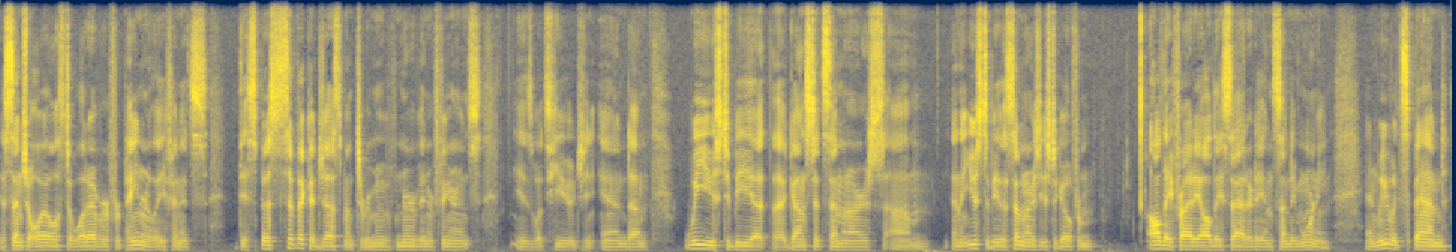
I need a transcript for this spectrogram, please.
essential oils to whatever for pain relief. And it's the specific adjustment to remove nerve interference is what's huge. And um, we used to be at the Gonstead seminars, um, and it used to be the seminars used to go from all day Friday, all day Saturday, and Sunday morning. And we would spend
